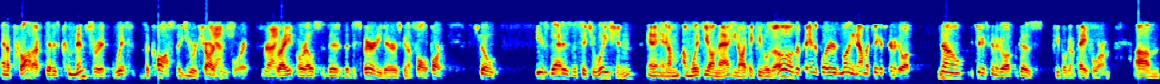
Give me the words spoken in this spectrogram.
and a product that is commensurate with the cost that you were charging for it, right? Right, or else the the disparity there is going to fall apart. So, if that is the situation, and, and I'm I'm with you on that, you know, I think people go, oh, they're paying the players money now, my ticket's are going to go up. No, the ticket's are going to go up because people are going to pay for them. Um,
